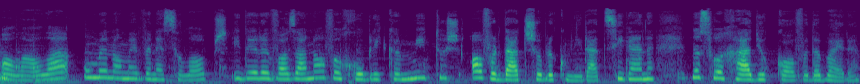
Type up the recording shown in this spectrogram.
Olá, olá, o meu nome é Vanessa Lopes e darei voz à nova rúbrica Mitos ou Verdades sobre a Comunidade Cigana na sua rádio Cova da Beira.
